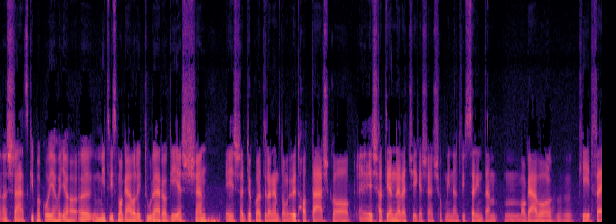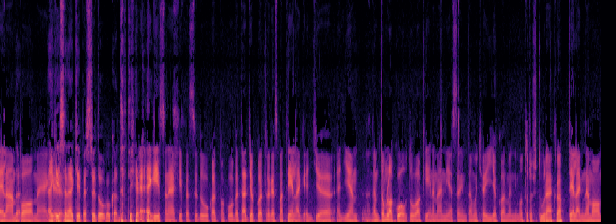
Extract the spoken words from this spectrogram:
a srác kipakolja, hogy a, a mit visz magával egy túrára a GS-en, és hát gyakorlatilag nem tudom, 5-6 táska, és hát ilyen nevetségesen sok mindent visz szerintem magával, két fejlámpa, De meg... Egészen elképesztő dolgokat, de tényleg. Egészen elképesztő dolgokat pakol be, tehát gyakorlatilag ezt már tényleg egy, egy ilyen, nem tudom, lakóautóval kéne mennie szerintem, hogyha így akar menni motoros túrákra. Tényleg nem a,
